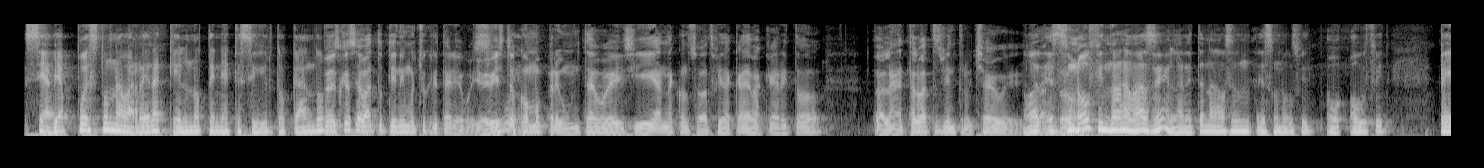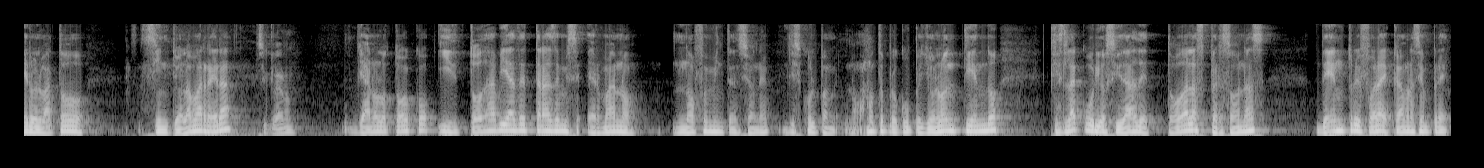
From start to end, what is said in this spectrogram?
se había puesto una barrera que él no tenía que seguir tocando. Pero es que ese vato tiene mucho criterio, güey. Yo he Sí, visto güey. cómo pregunta, güey, y sí, anda con su outfit acá de vaquero y todo. Pero la neta, el vato es bien trucha, güey. No, es un outfit nada más, ¿eh? La neta nada más es un, es un outfit, outfit. Pero el vato sintió la barrera, Sí, claro. Ya no lo toco y todavía detrás de mi hermano, no fue mi intención, ¿eh? Discúlpame. No, no te preocupes. Yo lo entiendo que es la curiosidad de todas las personas dentro y fuera de cámara siempre.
